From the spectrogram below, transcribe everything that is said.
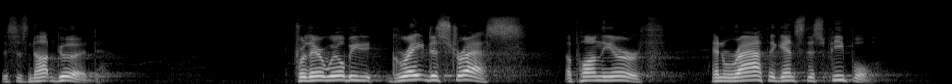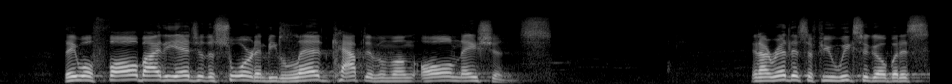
this is not good. For there will be great distress upon the earth and wrath against this people. They will fall by the edge of the sword and be led captive among all nations. And I read this a few weeks ago, but it's,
